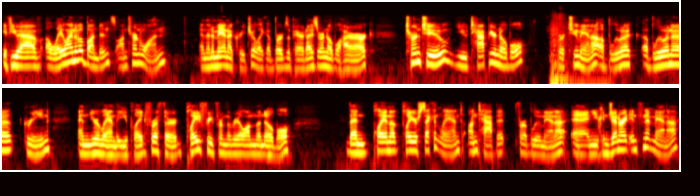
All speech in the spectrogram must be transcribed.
if you have a Leyline of Abundance on turn one, and then a mana creature like a Birds of Paradise or a Noble Hierarch, turn two you tap your Noble for two mana, a blue and a, a blue and a green, and your land that you played for a third, played freed from the real on the Noble. Then play another, play your second land, untap it for a blue mana, and you can generate infinite mana.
